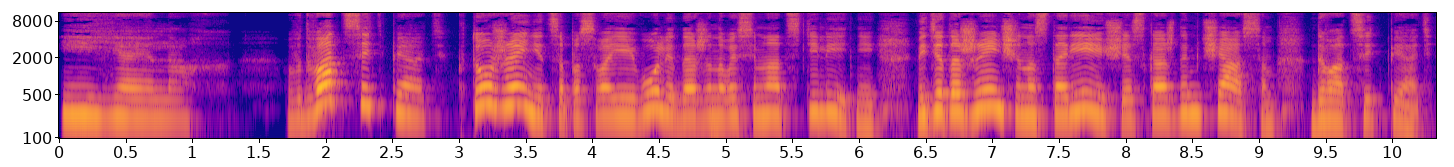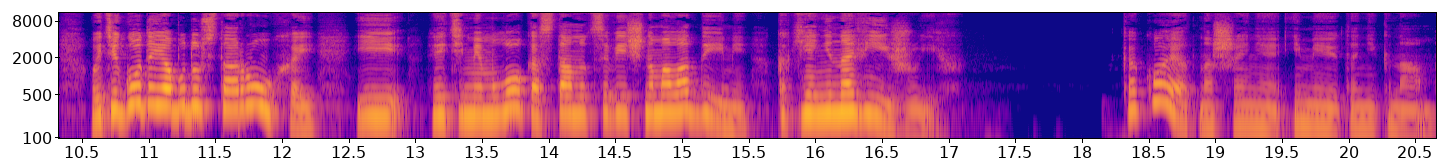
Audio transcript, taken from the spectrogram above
И я элах. В 25. Кто женится по своей воле даже на 18-летней? Ведь это женщина, стареющая с каждым часом. 25. В эти годы я буду старухой, и эти мемлок останутся вечно молодыми. Как я ненавижу их. Какое отношение имеют они к нам?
